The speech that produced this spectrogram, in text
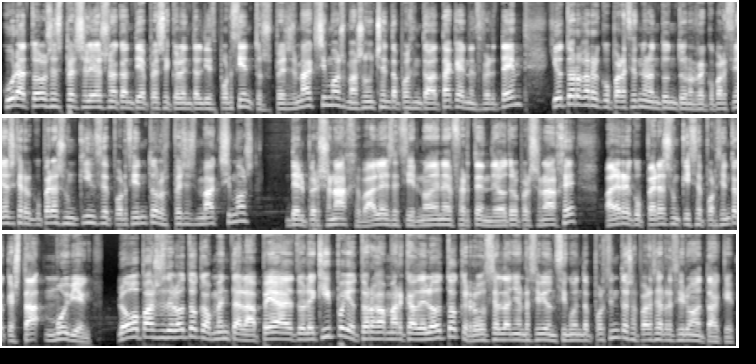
Cura todos los especialidades una cantidad de PS equivalente al 10%, sus PS máximos, más un 80% de ataque en el Y otorga recuperación durante un turno. Recuperaciones que recuperas un 15% de los PS máximos del personaje, ¿vale? Es decir, no de Neferten, del otro personaje, ¿vale? Recuperas un 15% que está muy bien. Luego pasos de loto que aumenta la PA de todo el equipo y otorga marca de loto que reduce el daño recibido un 50%, desaparece al recibir un ataque.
